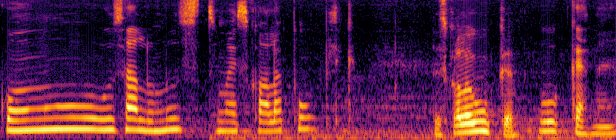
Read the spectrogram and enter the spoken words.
com os alunos de uma escola pública. Da escola UCA. UCA, né?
